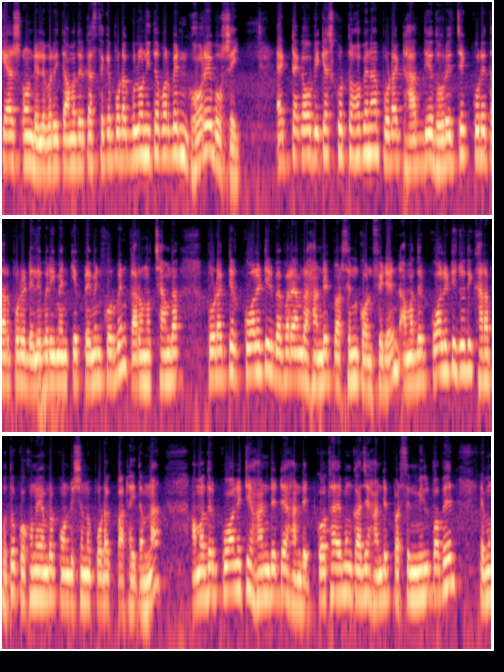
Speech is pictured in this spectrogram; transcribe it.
ক্যাশ অন ডেলিভারিতে আমাদের কাছ থেকে প্রোডাক্টগুলো নিতে পারবেন ঘরে বসেই। এক টাকাও বিকাশ করতে হবে না। প্রোডাক্ট হাত দিয়ে ধরে চেক করে তারপরে ডেলিভারি ম্যানকে পেমেন্ট করবেন। কারণ হচ্ছে আমরা প্রোডাক্টের কোয়ালিটির ব্যাপারে আমরা হান্ড্রেড পারসেন্ট কনফিডেন্ট আমাদের কোয়ালিটি যদি খারাপ হতো, কখনোই আমরা কন্ডিশনও প্রোডাক্ট পাঠাইতাম না। আমাদের কোয়ালিটি হান্ড্রেডে হান্ড্রেড কথা এবং কাজে হান্ড্রেড পারসেন্ট মিল পাবেন এবং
